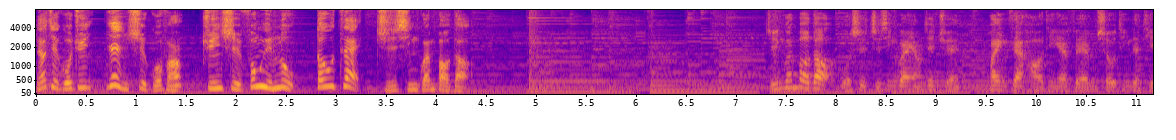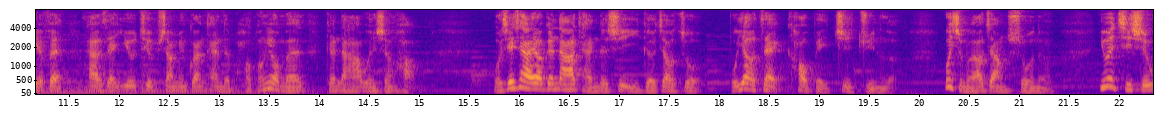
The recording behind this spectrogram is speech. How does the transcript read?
了解国军，认识国防，军事风云录都在执行官报道。执行官报道，我是执行官杨健全，欢迎在好好听 FM 收听的铁粉，还有在 YouTube 上面观看的好朋友们，跟大家问声好。我接下来要跟大家谈的是一个叫做“不要再靠北治军了”。为什么要这样说呢？因为其实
